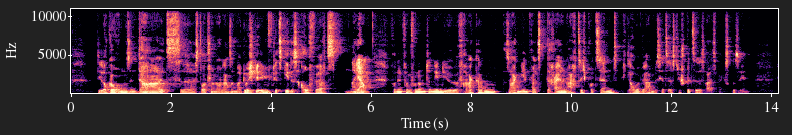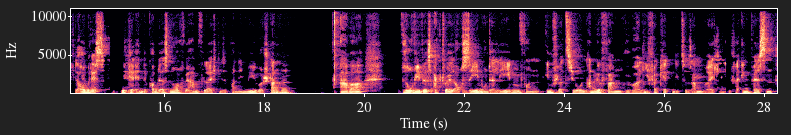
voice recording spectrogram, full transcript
die Lockerungen sind da, jetzt äh, ist Deutschland noch langsam mal durchgeimpft, jetzt geht es aufwärts. Naja, von den 500 Unternehmen, die wir befragt haben, sagen jedenfalls 83 Prozent, ich glaube, wir haben bis jetzt erst die Spitze des Eisbergs gesehen. Ich glaube, okay. das dicke Ende kommt erst noch. Wir haben vielleicht diese Pandemie überstanden. Aber so wie wir es aktuell auch sehen und erleben, von Inflation angefangen über Lieferketten, die zusammenbrechen, Lieferengpässen,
